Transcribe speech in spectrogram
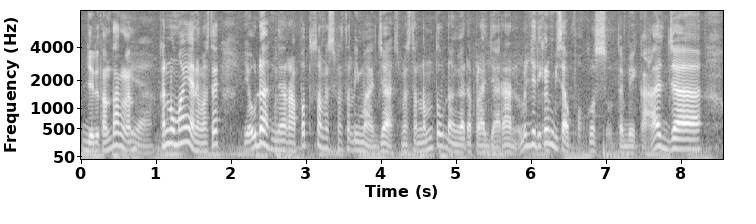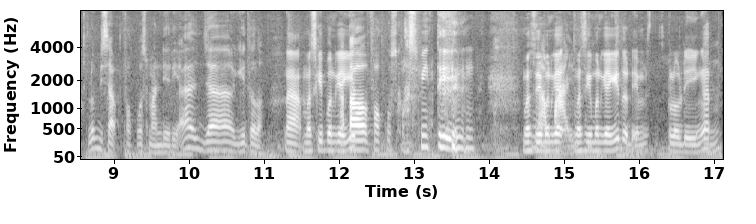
jadi tantangan Iya, kan lumayan ya maksudnya. Ya udah nilai rapot tuh sampai semester 5 aja. Semester 6 tuh udah nggak ada pelajaran. Lu jadi kan bisa fokus UTBK aja, lu bisa fokus mandiri aja gitu loh. nah meskipun kayak gitu Atau fokus kelas meeting. meskipun kayak meskipun kayak gitu Dim, perlu diingat Hmm.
